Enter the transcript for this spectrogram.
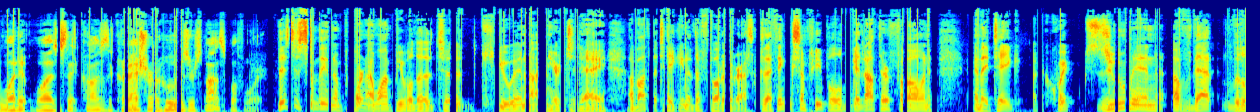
what it was that caused the crash or who's responsible for it. This is something important I want people to, to cue in on here today about the taking of the photographs. Because I think some people get out their phone and they take a quick zoom in of that little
